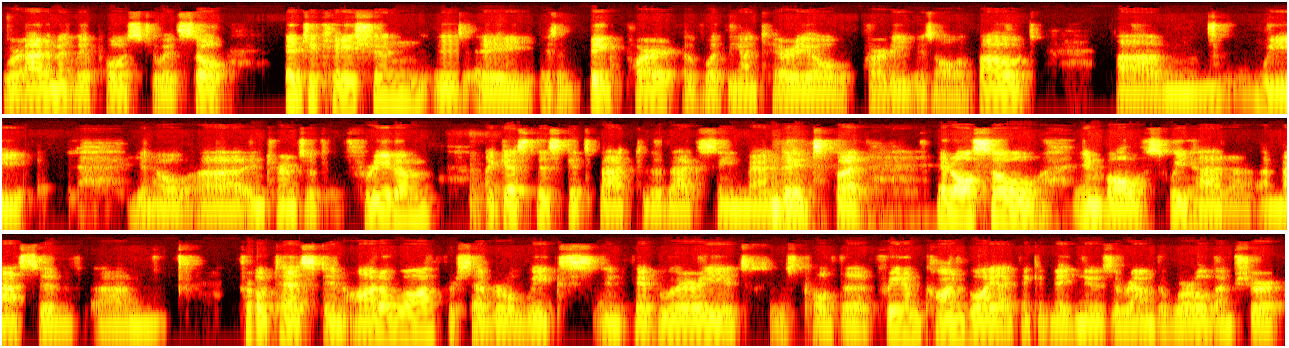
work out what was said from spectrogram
we're adamantly opposed to it. So education is a, is a big part of what the Ontario Party is all about. Um, we, you know, uh, in terms of freedom, I guess this gets back to the vaccine mandates, but it also involves, we had a, a massive um, protest in Ottawa for several weeks in February. It's, it's, called the Freedom Convoy. I think it made news around the world. I'm sure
